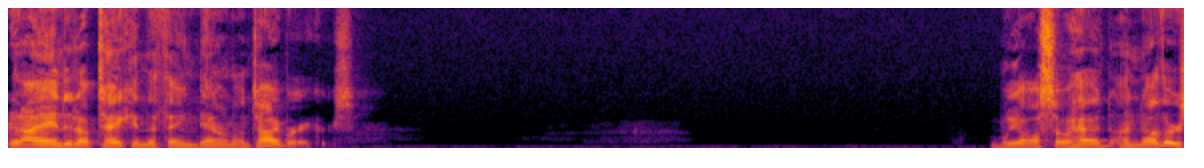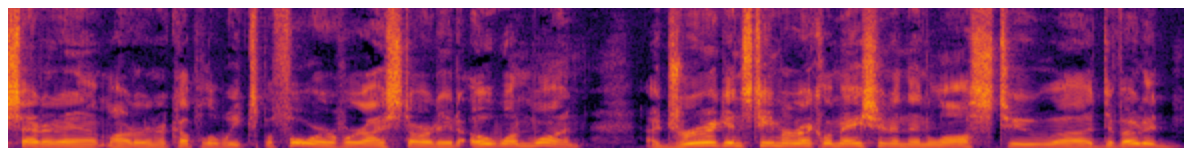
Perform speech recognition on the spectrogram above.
And I ended up taking the thing down on tiebreakers. We also had another Saturday Night Modern a couple of weeks before where I started 0-1-1. I drew against Temur Reclamation and then lost to uh, Devoted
